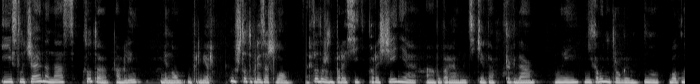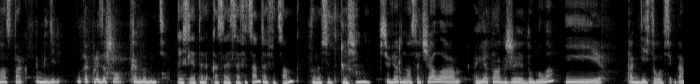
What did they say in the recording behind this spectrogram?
И случайно нас кто-то облил вином, например. Ну, что-то произошло. Кто должен просить прощения а, по правилам этикета, когда мы никого не трогаем. Ну, вот нас так обидели. Ну, так произошло. Как думаете? Если это касается официанта, официант просит прощения? Все верно. Сначала я также думала, и так действовала всегда.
